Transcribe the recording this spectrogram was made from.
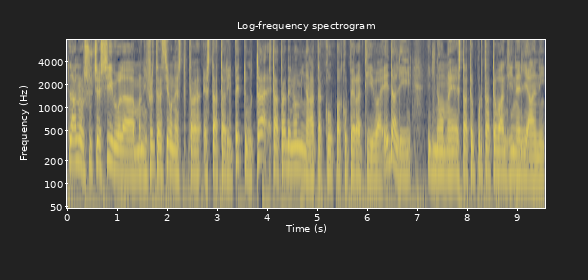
l'anno successivo la manifestazione è stata, è stata ripetuta, è stata denominata Coppa Cooperativa e da lì il nome è stato portato avanti negli anni.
